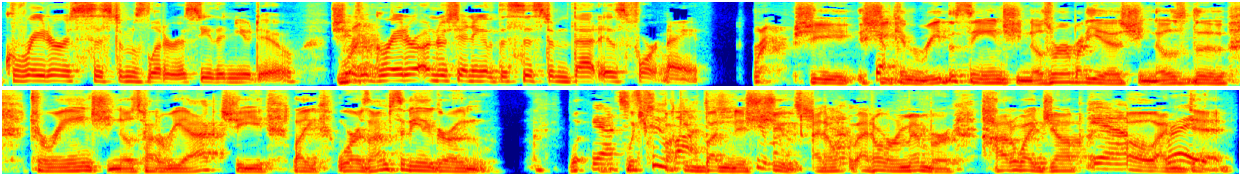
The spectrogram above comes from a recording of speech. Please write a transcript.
greater systems literacy than you do. She has a greater understanding of the system that is Fortnite. Right. She she yeah. can read the scene. She knows where everybody is. She knows the terrain. She knows how to react. She like. Whereas I'm sitting there going, what, yeah, which fucking much. button is too shoot? Much, I don't. Yeah. I don't remember. How do I jump? Yeah. Oh, I'm right. dead.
